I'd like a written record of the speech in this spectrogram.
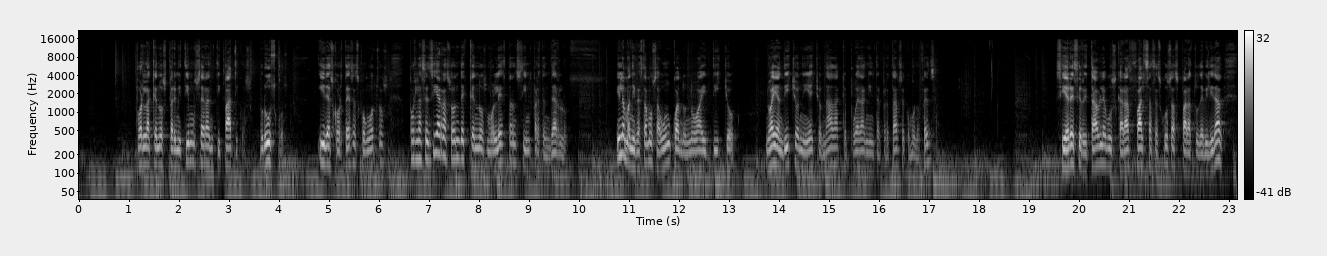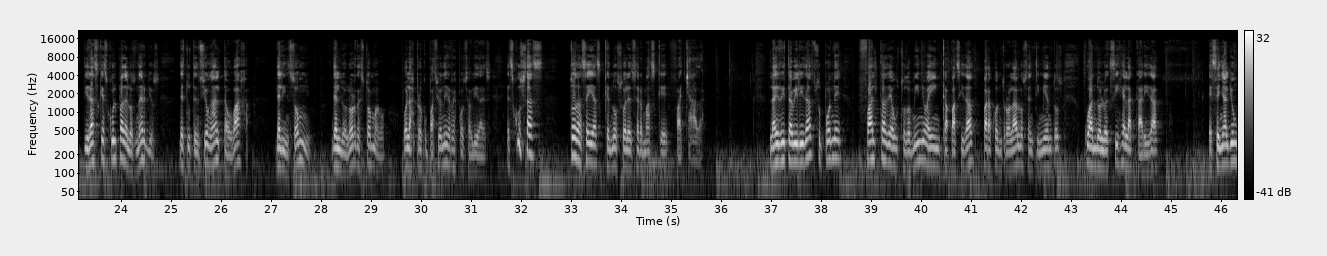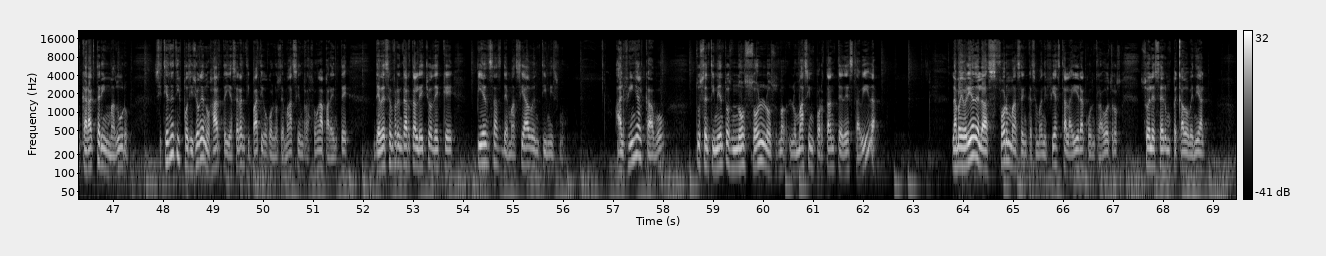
por la que nos permitimos ser antipáticos, bruscos y descorteses con otros por la sencilla razón de que nos molestan sin pretenderlo. Y la manifestamos aún cuando no hay dicho, no hayan dicho ni hecho nada que puedan interpretarse como una ofensa. Si eres irritable, buscarás falsas excusas para tu debilidad. Dirás que es culpa de los nervios, de tu tensión alta o baja, del insomnio, del dolor de estómago o las preocupaciones y responsabilidades. Excusas, todas ellas que no suelen ser más que fachada. La irritabilidad supone falta de autodominio e incapacidad para controlar los sentimientos cuando lo exige la caridad. Es señal de un carácter inmaduro. Si tienes disposición a enojarte y a ser antipático con los demás sin razón aparente, debes enfrentarte al hecho de que piensas demasiado en ti mismo. Al fin y al cabo, tus sentimientos no son lo más importante de esta vida. La mayoría de las formas en que se manifiesta la ira contra otros suele ser un pecado venial,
